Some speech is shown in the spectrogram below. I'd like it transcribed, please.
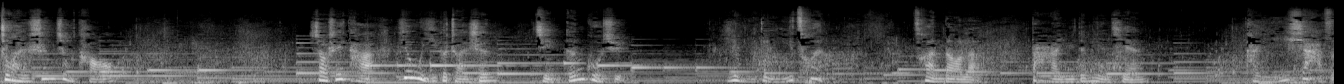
转身就逃。小水獭又一个转身，紧跟过去，用力一窜，窜到了大鱼的面前。它一下子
